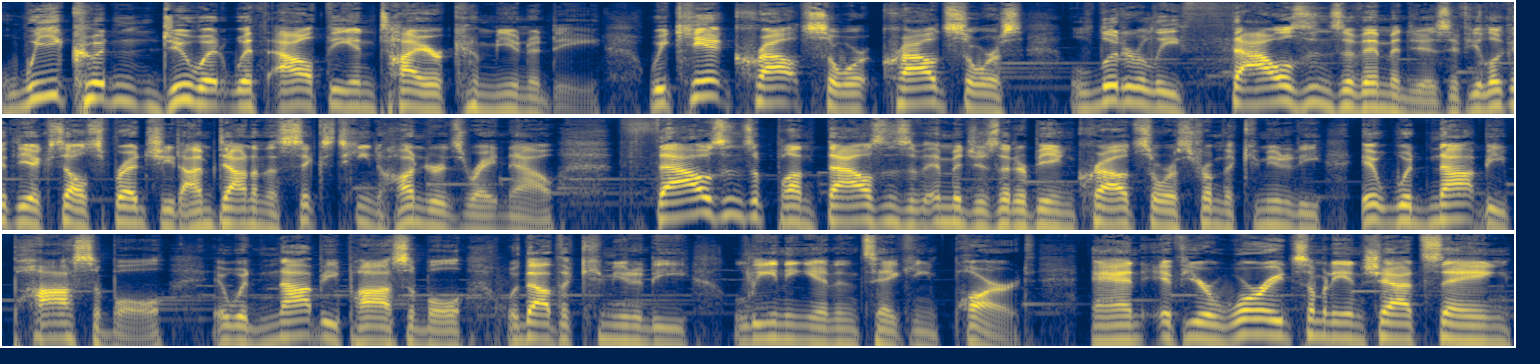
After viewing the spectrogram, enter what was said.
we couldn't do it without the entire community. We can't crowdsource, crowdsource literally thousands of images. If you look at the Excel spreadsheet, I'm down in the 1600s right now. Thousands upon thousands of images that are being crowdsourced from the community. It would not be possible. It would not be possible without the community leaning in and taking part. And if you're worried, somebody in chat saying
